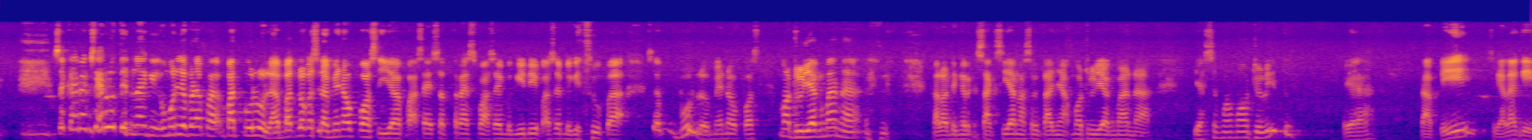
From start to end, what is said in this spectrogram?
Sekarang saya rutin lagi, umurnya berapa? 40 lah, 40 kan sudah menopause. Iya Pak, saya stres Pak, saya begini Pak, saya begitu Pak. Sembuh loh menopause. Modul yang mana? Kalau dengar kesaksian langsung tanya, modul yang mana? Ya semua modul itu. Ya, tapi sekali lagi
